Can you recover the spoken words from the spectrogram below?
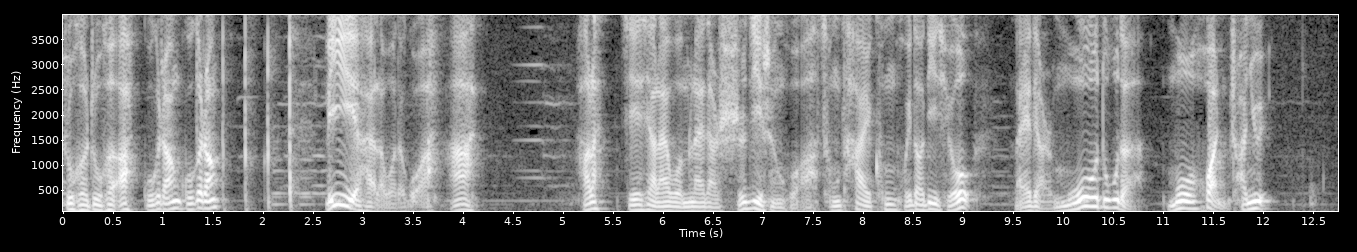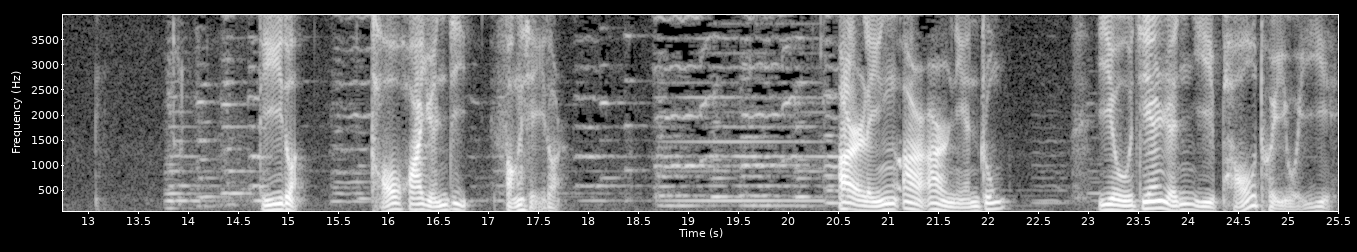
祝贺祝贺啊！鼓个掌，鼓个掌。厉害了，我的国啊！好了，接下来我们来点实际生活啊，从太空回到地球，来点魔都的魔幻穿越。第一段，《桃花源记》仿写一段。二零二二年中，有间人以跑腿为业，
